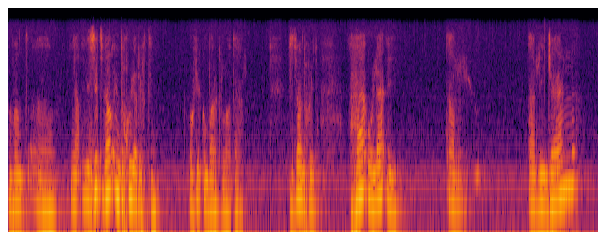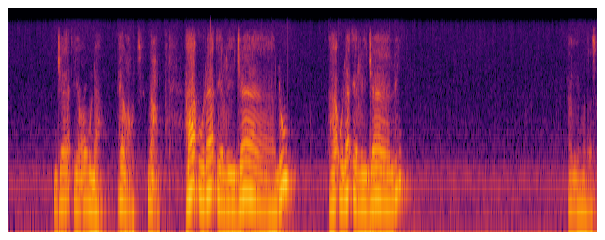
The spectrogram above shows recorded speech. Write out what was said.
Want uh, ja, je zit wel in de goede richting. Of je komt barakallahu ta'ala. Je zit wel in de goede richting. هؤلاء الرجال جائعون. goed نعم. هؤلاء الرجال هؤلاء الرجال هذه المدرسة.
